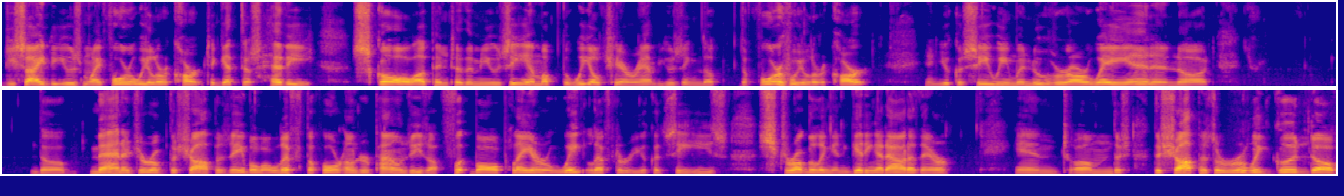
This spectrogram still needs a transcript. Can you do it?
Decide to use my four-wheeler cart to get this heavy skull up into the museum, up the wheelchair ramp using the, the four-wheeler cart. And you can see we maneuver our way in and uh, the manager of the shop is able to lift the 400 pounds. He's a football player, weightlifter. You could see he's struggling and getting it out of there. And um, the, the shop is a really good, uh,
